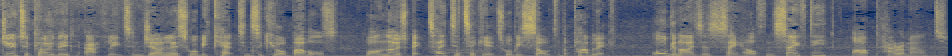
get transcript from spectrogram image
Due to COVID, athletes and journalists will be kept in secure bubbles, while no spectator tickets will be sold to the public. Organisers say health and safety are paramount.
